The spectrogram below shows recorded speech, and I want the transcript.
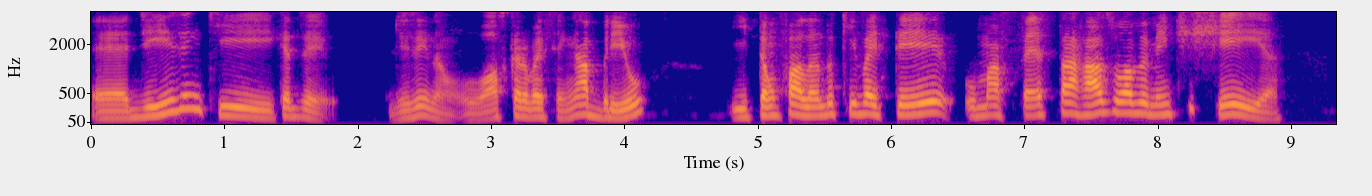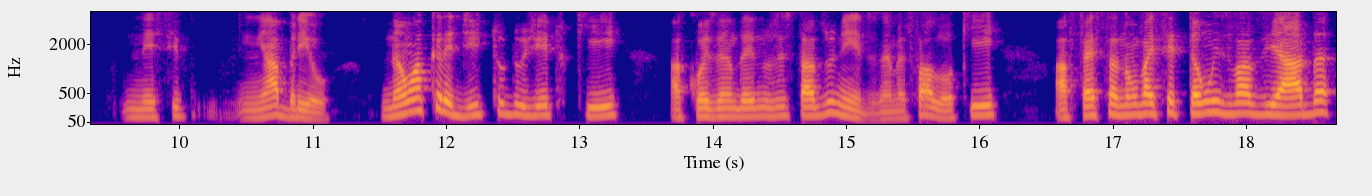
é, dizem que, quer dizer, Dizem não. O Oscar vai ser em abril e estão falando que vai ter uma festa razoavelmente cheia nesse em abril. Não acredito do jeito que a coisa anda aí nos Estados Unidos, né? Mas falou que a festa não vai ser tão esvaziada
